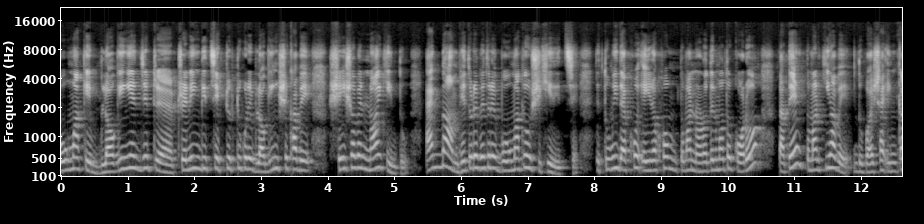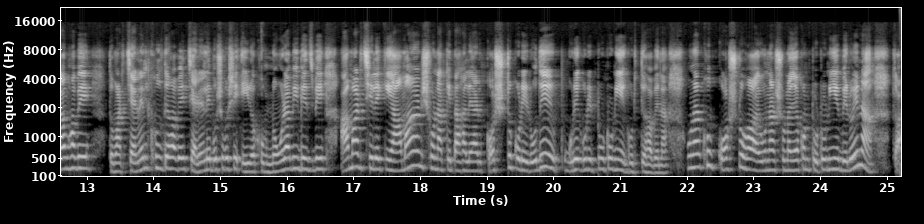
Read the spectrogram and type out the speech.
বৌমাকে ব্লগিংয়ের যে ট্রেনিং দিচ্ছে, একটু একটু করে ব্লগিং শেখাবে, সেই সবের নয় কিন্তু। একদম ভেতরে ভেতরে বৌমাকেও শিখিয়ে দিচ্ছে যে তুমি দেখো এই রকম তোমার ননদের মতো করো, তাতে তোমার কি হবে? দু পয়সা ইনকাম হবে, তোমার চ্যানেল খুলতে হবে চ্যানেলে বসে বসে এই রকম নোংরামি বেচবে। আমার ছেলেকে, আমার সোনাকে তাহলে আর কষ্ট করে রোদে ঘুরে ঘুরে টোটো নিয়ে ঘুরতে হবে না। ওনার খুব কষ্ট হয়। ওনার সোনা যখন টোটো নিয়ে বেরোয় না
